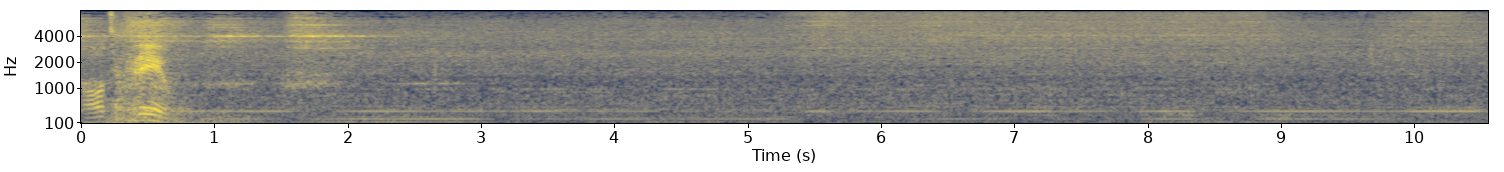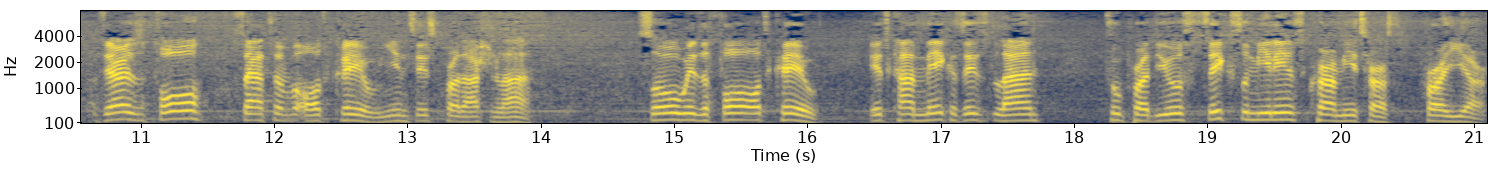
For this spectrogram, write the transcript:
Autoclave. There is four sets of autoclave in this production line. So with the four autoclave, it can make this land to produce 6 million square meters per year.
